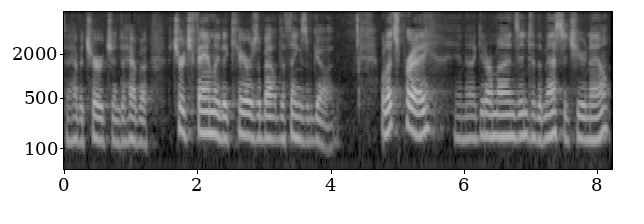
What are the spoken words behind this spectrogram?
to have a church and to have a, church family that cares about the things of God. Well, let's pray and uh, get our minds into the message here now,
